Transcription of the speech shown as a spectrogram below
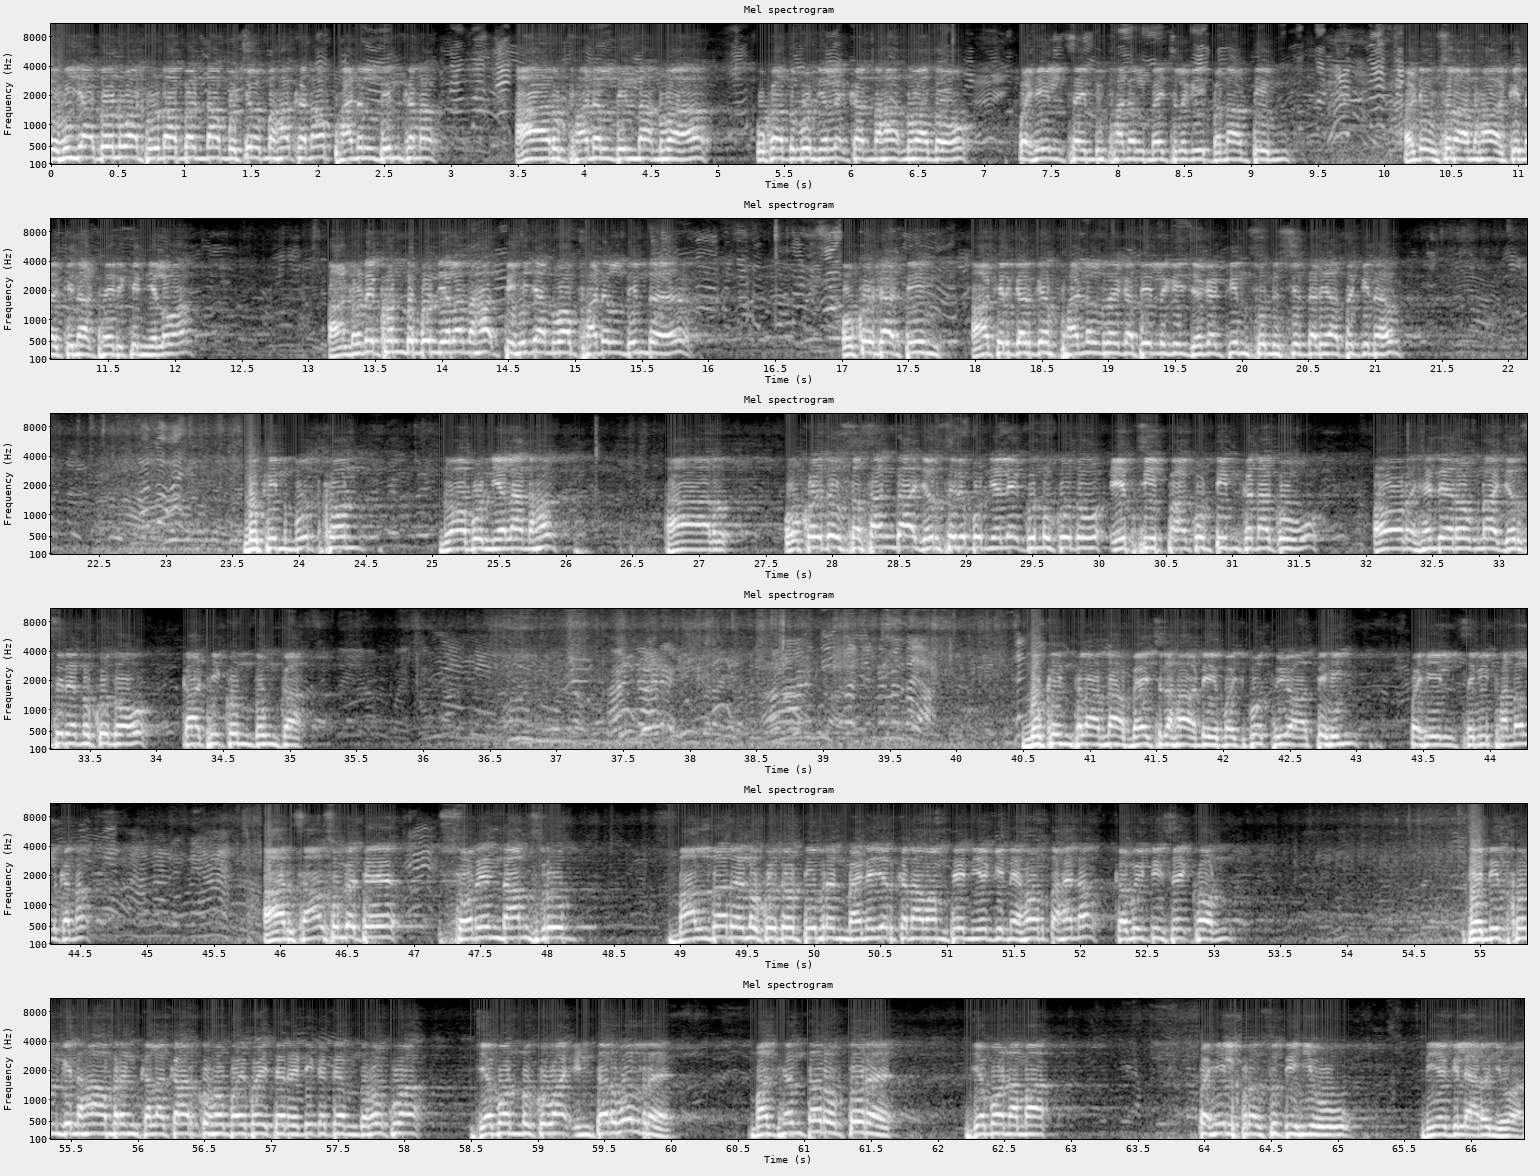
तेहिया दो टूर्नामेंट ना महा फाइनल दिन फाइनल दिन ना दो। पहिल सेमी फाइनल मैच लगी बना टीम अड़ी उसरा nah किना किना ठहर किन nah तेहिया फाइनल दिन दे। टीम आखिर करके फाइनल गति लगी जगह किन सुनिश्चित तकिन नुकिन और ओकोय दो ससांगदा जर्सी रे को दो एफसी पाको टीम को और हेंदे रोगना जर्सी रे दो काठी कुन दुमका नुकिन खिलाना मैच रहा अड़ी मज़बूत हुआ तेहिं पहिल सेमीफाइनल और साथ संगते सोरेन डांस ग्रुप मालदा रे नुको दो टीम रेन मैनेजर कना मामते निया की नेहर तहना, कमिटी से खन जे नित खन नहा अमरन कलाकार को बै बै ते रेडी कते हम दोहो कुआ जेमन नुकुआ इंटरवल रे मध्यंतर ऑक्टो रे जेमन आमा पहिल प्रस्तुति हियो निया गिले आरो हुआ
